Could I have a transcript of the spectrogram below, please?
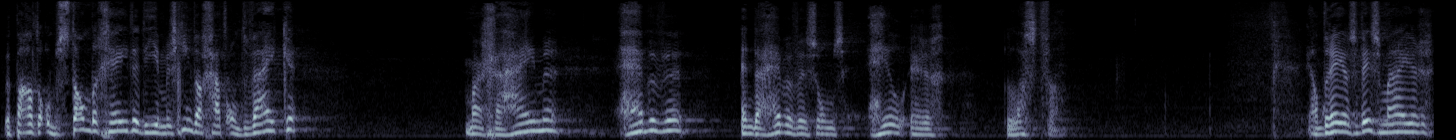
bepaalde omstandigheden die je misschien wel gaat ontwijken, maar geheimen hebben we en daar hebben we soms heel erg last van. Andreas Wismeijer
